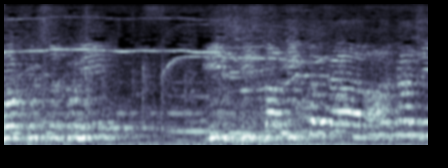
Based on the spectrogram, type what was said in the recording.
orchestra for him is his Victoria Akaji.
